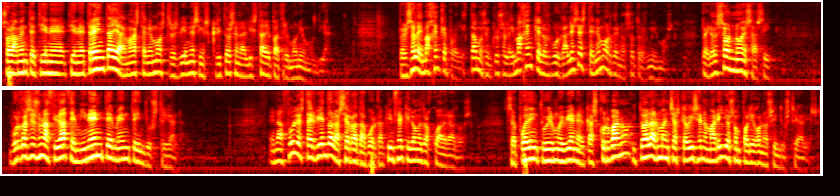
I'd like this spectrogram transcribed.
solamente tiene, tiene 30 y además tenemos tres bienes inscritos en la lista de patrimonio mundial. Pero esa es la imagen que proyectamos, incluso la imagen que los burgaleses tenemos de nosotros mismos. Pero eso no es así. Burgos es una ciudad eminentemente industrial. En azul estáis viendo la Sierra Tapuerca, 15 kilómetros cuadrados. Se puede intuir muy bien el casco urbano y todas las manchas que veis en amarillo son polígonos industriales.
